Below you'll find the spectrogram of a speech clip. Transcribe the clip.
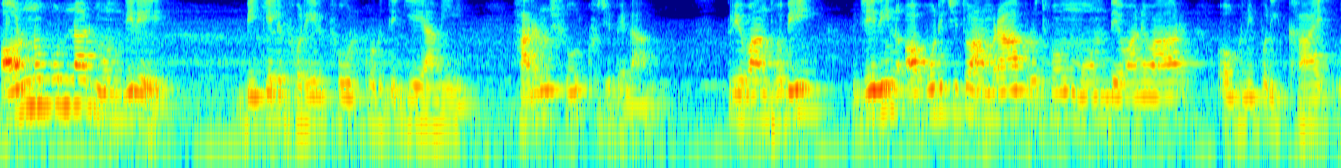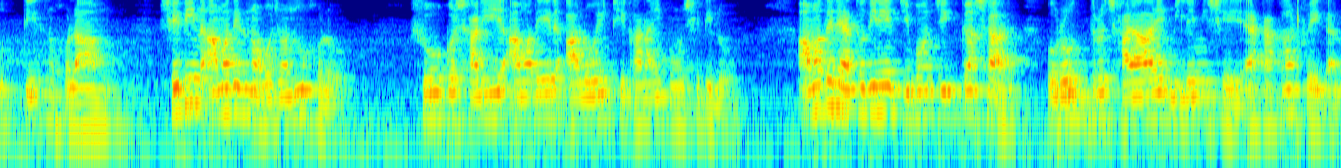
অন্নপূর্ণার মন্দিরে বিকেল ভোরের ফুল করতে গিয়ে আমি হারানো সুর খুঁজে পেলাম। প্রিয় বান্ধবী, যেদিন অপরিচিত আমরা প্রথম মন দেওয়া নেওয়ার অগ্নি পরীক্ষায় উত্তীর্ণ হলাম সেদিন আমাদের নবজন্ম হলো। সুখ ও শাড়ি আমাদের আলোয় ঠিকানায় পৌঁছে দিল। আমাদের এতদিনের জীবন জিজ্ঞাসার ও রৌদ্র ছায়ায় মিলেমিশে একাকার হয়ে গেল।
